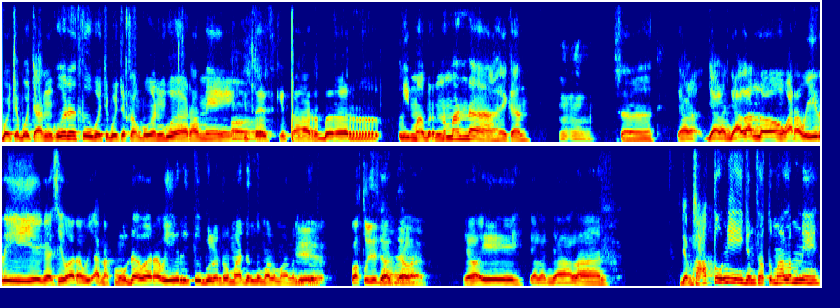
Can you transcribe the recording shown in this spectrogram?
bocah-bocahan gue dah tuh, bocah-bocah kampungan gue rame. Ah. Kita sekitar berlima bereneman dah ya kan. Mm-mm. Set, jalan-jalan dong, warawiri ya gak sih, warawi anak muda warawiri tuh bulan Ramadan tuh malam-malam tuh. Iya. Waktunya jalan-jalan. Yo jalan-jalan. Jam satu nih, jam satu malam nih.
